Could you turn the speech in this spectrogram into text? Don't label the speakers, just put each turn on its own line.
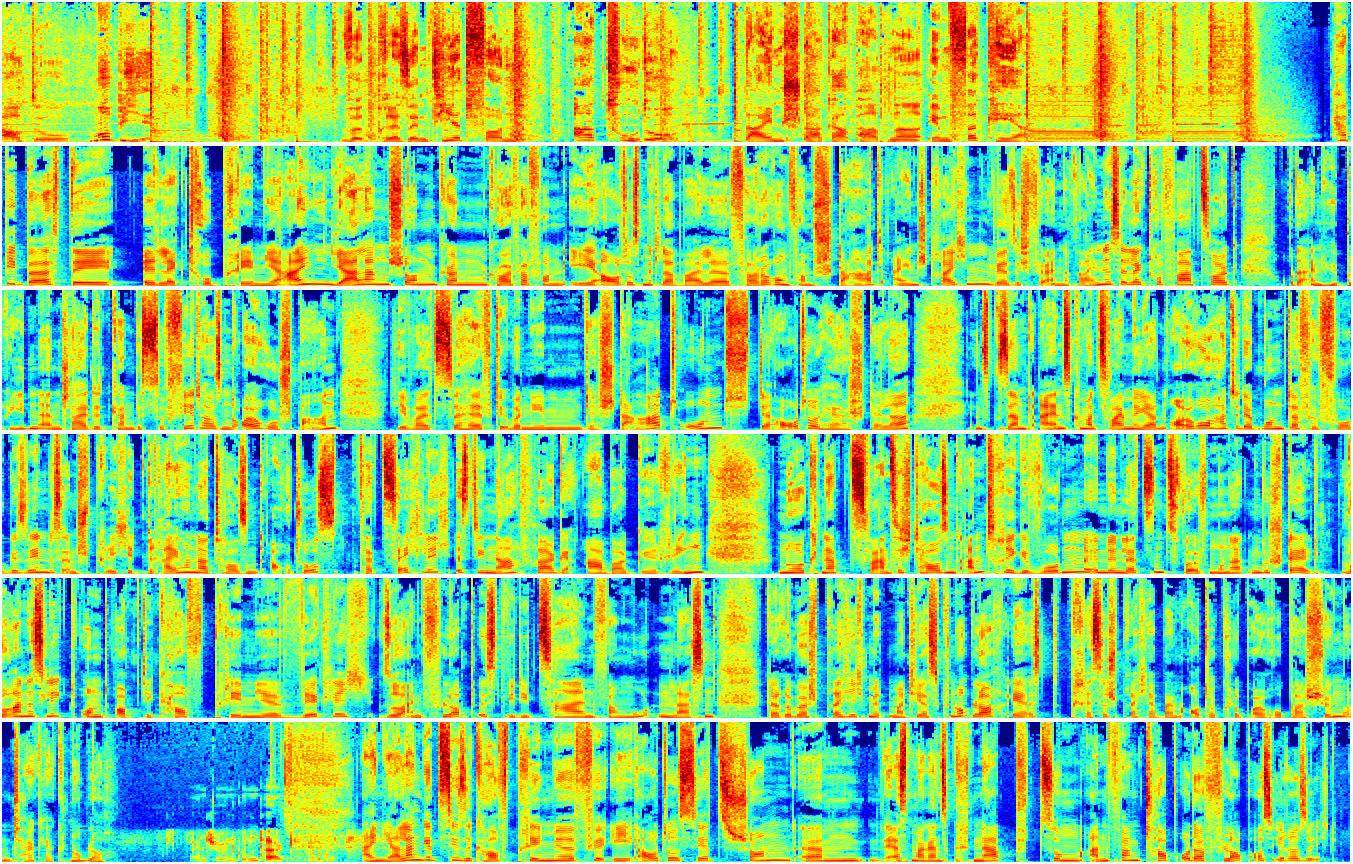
Automobil wird präsentiert von Artudo, dein starker Partner im Verkehr.
Happy Birthday Elektroprämie. Ein Jahr lang schon können Käufer von E-Autos mittlerweile Förderung vom Staat einstreichen. Wer sich für ein reines Elektrofahrzeug oder einen Hybriden entscheidet, kann bis zu 4000 Euro sparen. Jeweils zur Hälfte übernehmen der Staat und der Autohersteller. Insgesamt 1,2 Milliarden Euro hatte der Bund dafür vorgesehen. Das entspräche 300.000 Autos. Tatsächlich ist die Nachfrage aber gering. Nur knapp 20.000 Anträge wurden in den letzten zwölf Monaten gestellt. Woran es liegt und ob die Kaufprämie wirklich so ein Flop ist, wie die Zahlen vermuten lassen. Darüber spreche ich mit Matthias Knobloch. Er ist Pressesprecher beim Autoclub Europa. Schönen guten Tag, Herr Knobloch.
Einen schönen guten Tag.
Ein Jahr lang gibt es diese Kaufprämie für E-Autos jetzt schon. Ähm, Erstmal ganz knapp zum Anfang, Top oder Flop aus Ihrer Sicht?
